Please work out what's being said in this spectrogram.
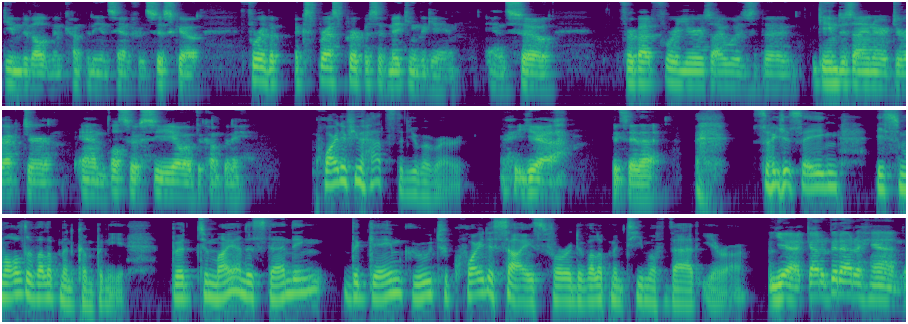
game development company in San Francisco for the express purpose of making the game. And so for about four years, I was the game designer, director, and also CEO of the company. Quite a few hats that you were wearing. yeah, you could say that. so you're saying a small development company, but to my understanding, the game grew to quite a size for a development team of that era. Yeah, it got a bit out of hand.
